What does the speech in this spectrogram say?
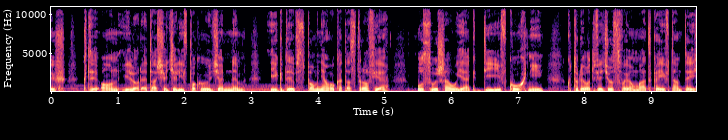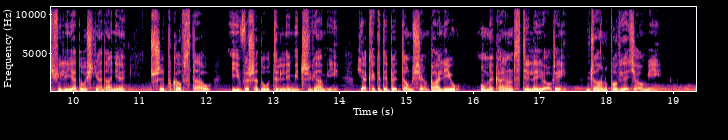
gdy on i Loreta siedzieli w pokoju dziennym i gdy wspomniał o katastrofie, usłyszał jak Dee w kuchni, który odwiedził swoją matkę i w tamtej chwili jadł śniadanie, szybko wstał i wyszedł tylnymi drzwiami, jak gdyby dom się palił, umykając Tilleyowi. John powiedział mi,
